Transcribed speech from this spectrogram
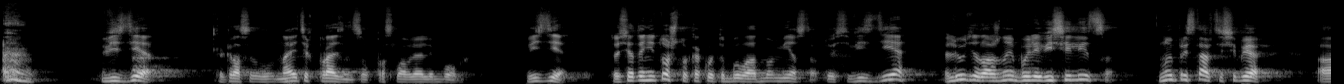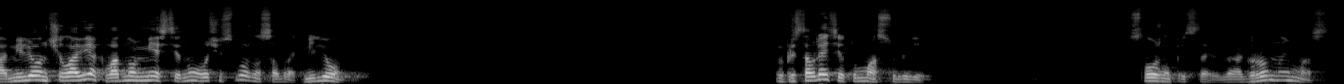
везде, как раз на этих праздницах прославляли Бога. Везде. То есть это не то, что какое-то было одно место. То есть везде люди должны были веселиться. Ну и представьте себе, а, миллион человек в одном месте, ну, очень сложно собрать. Миллион. Вы представляете эту массу людей? Сложно представить, да, огромная масса.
